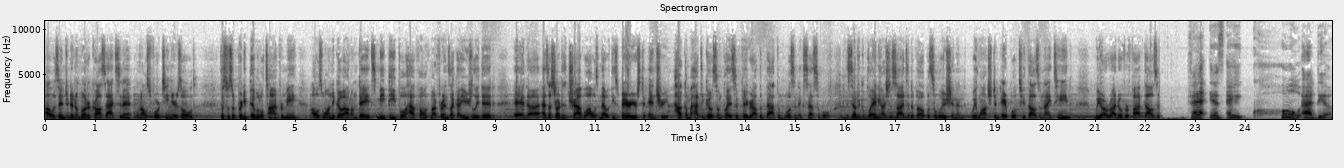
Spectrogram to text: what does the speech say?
I was injured in a motocross accident when I was 14 years old. This was a pretty pivotal time for me. I was wanting to go out on dates, meet people, have fun with my friends like I usually did. And uh, as I started to travel, I was met with these barriers to entry. How come I had to go someplace and figure out the bathroom wasn't accessible? Instead of complaining, I decided to develop a solution. And we launched in April of 2019. We are right over 5,000. That is a cool idea.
